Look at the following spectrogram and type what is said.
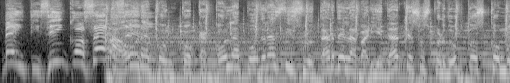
2500. Ahora con Coca-Cola podrás disfrutar de la variedad de sus productos como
